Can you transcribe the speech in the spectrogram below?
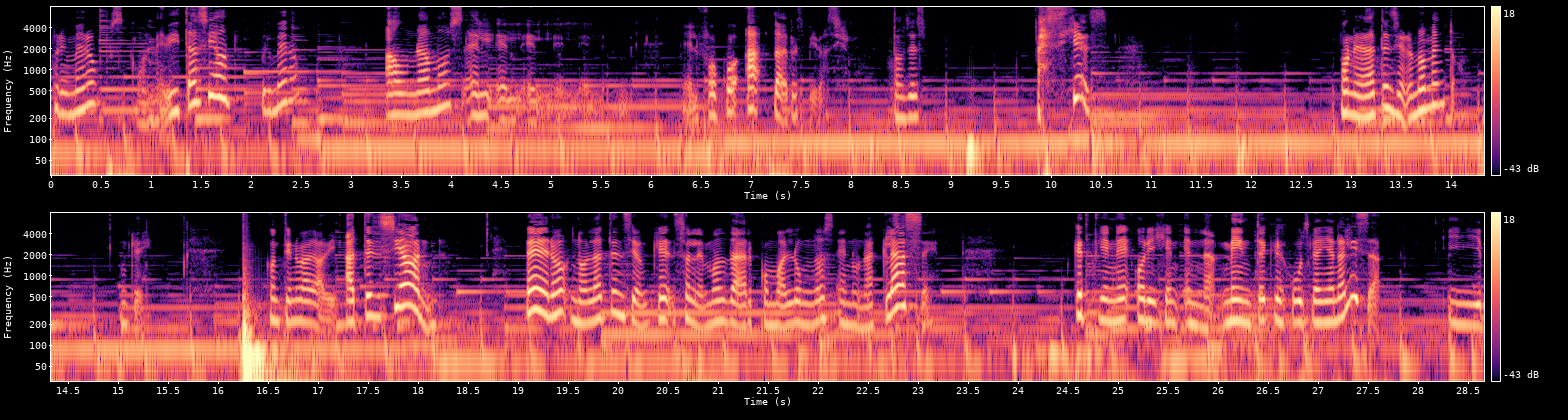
primero pues con meditación. Primero aunamos el, el, el, foco a la respiración. Entonces, así es. Poner atención al momento. Ok. Continúa Gaby. Atención. Pero no la atención que solemos dar como alumnos en una clase que tiene origen en la mente que juzga y analiza. Y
